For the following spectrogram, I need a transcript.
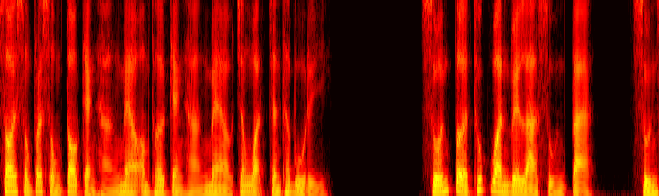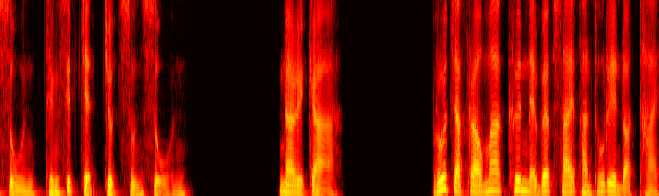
ซอยสมประสงค์ต่อแก่งหางแมวอำเภอแก่งหางแมวจังหวัดจันทบุรี สวนเปิดทุกวันเวลา 08 00ถึง17.00 นาฬิกา รู้จักเรามากขึ้นในเว็บไซต์พันธุเรียน.ไทย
